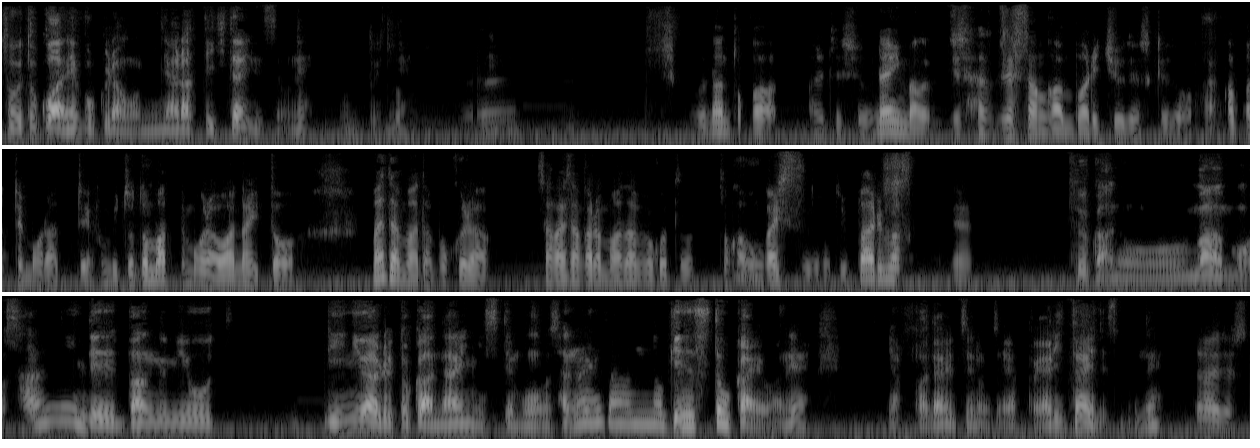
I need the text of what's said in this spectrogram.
そういうとこはね、僕らも見習っていきたいですよね。本当にね。なんとか、あれですよね。今、絶賛絶賛頑張り中ですけど、はい頑張ってもらって、踏みとどまってもらわないと、まだまだ僕ら、酒井さんから学ぶこととか、恩返しすることいっぱいありますからね。というか、あのーまあもう3人で番組をリニューアルとかはないにしても、サナエさんのゲスト会はね、やっぱ大地のじゃやっぱやりたいですもんね。ないです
